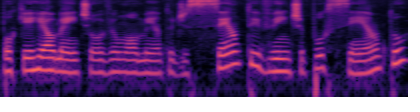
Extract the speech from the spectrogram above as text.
porque realmente houve um aumento de 120%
